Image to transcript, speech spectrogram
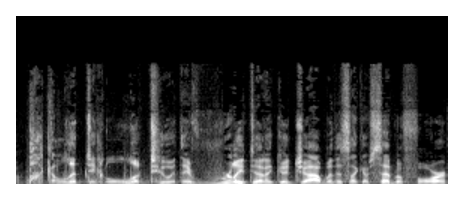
apocalyptic look to it. They've really done a good job with this. Like I've said before,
